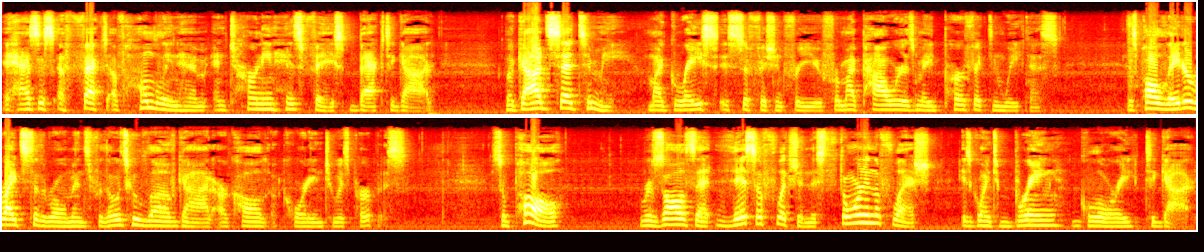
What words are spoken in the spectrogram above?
it has this effect of humbling him and turning his face back to God. But God said to me, My grace is sufficient for you, for my power is made perfect in weakness. As Paul later writes to the Romans, for those who love God are called according to his purpose. So Paul resolves that this affliction, this thorn in the flesh, is going to bring glory to God.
